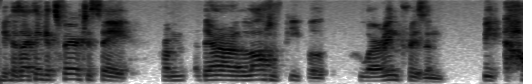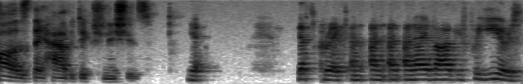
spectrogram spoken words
Because I think it's fair to say from there are a lot of people who are in prison because they have addiction issues. Yeah, that's correct. And, and, and I've argued for years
